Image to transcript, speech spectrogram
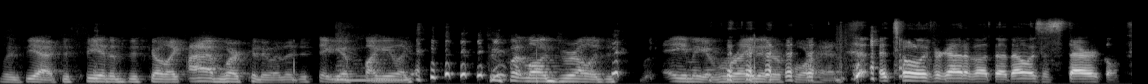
Was yeah, just seeing him just go like, I have work to do, and then just taking a fucking like two foot long drill and just aiming it right at her forehead. I totally forgot about that. That was hysterical.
